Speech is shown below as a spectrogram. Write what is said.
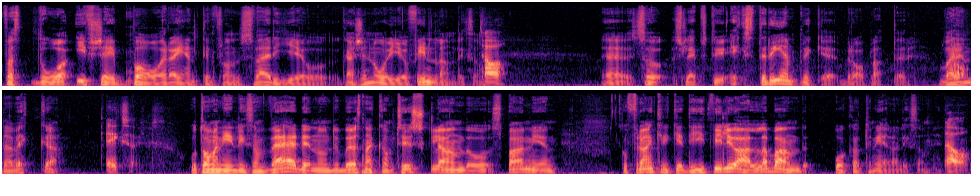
Fast då i och för sig bara egentligen från Sverige och kanske Norge och Finland liksom. Ja, Eh, Så släpps det ju extremt mycket bra plattor varenda vecka. exakt. Och tar man in liksom världen, om du börjar snacka om Tyskland och Spanien och Frankrike, dit vill ju alla band åka och turnera liksom. Ja,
